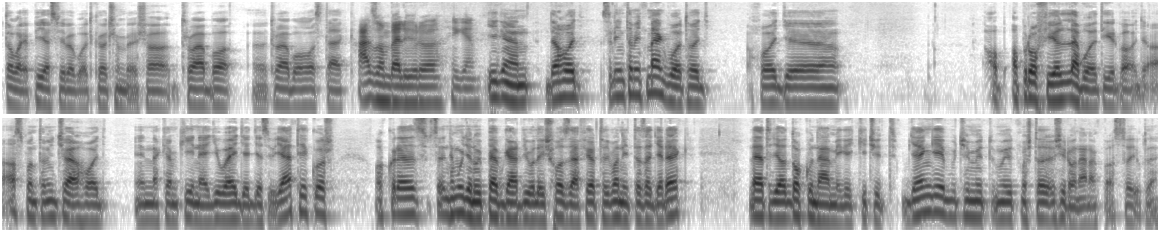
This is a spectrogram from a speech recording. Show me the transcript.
tavaly a PSV-be volt kölcsönbe, és a Troába, Troába hozták. Házon belülről, igen. Igen, de hogy szerintem itt megvolt, hogy, hogy a, a profil le volt írva. Hogy azt mondtam nincs el, hogy én nekem kéne egy jó egyegyező játékos, akkor ez szerintem ugyanúgy Pep Guardiola is hozzáfért, hogy van itt ez a gyerek. Lehet, hogy a dokunál még egy kicsit gyengébb, úgyhogy mi, mi most a Zsironának passzoljuk le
